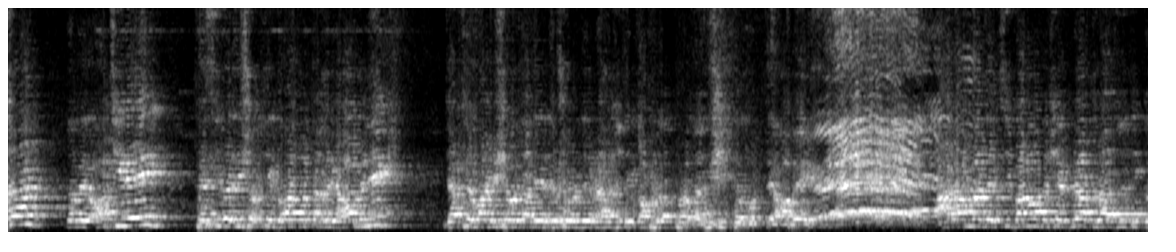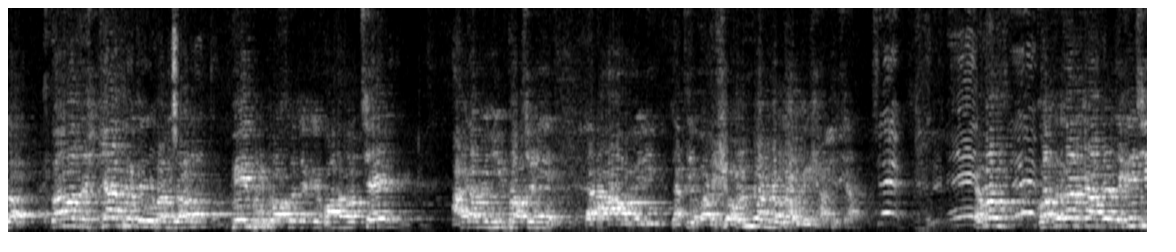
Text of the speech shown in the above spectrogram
চান, তবে অচিরেই ফ্যাসিবাদী শক্তি গণহত্যাকারী আওয়ামী লীগ, জাতীয় পার্টি সহ তাদের দোষরদের রাজনৈতিক অপরাধপরতা নিষিদ্ধ করতে হবে। আর আমরা দেখছি বাংলাদেশের বৃহৎ রাজনৈতিক দল, বাংলাদেশ পক্ষ থেকে বলা হচ্ছে, আগামী নির্বাচনে তারা আওয়ামী লীগ, জাতীয় অন্যান্য দলকে সাথে চান। এবং গতকালকে আমরা দেখেছি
